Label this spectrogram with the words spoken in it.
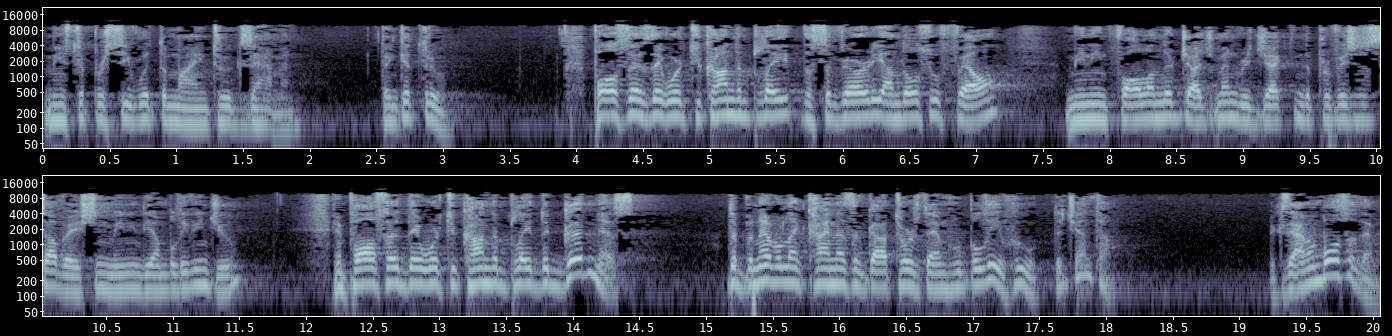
means to perceive with the mind, to examine. Think it through. Paul says they were to contemplate the severity on those who fell, meaning fall under judgment, rejecting the provisions of salvation, meaning the unbelieving Jew. And Paul said they were to contemplate the goodness, the benevolent kindness of God towards them who believe. Who? The Gentile. Examine both of them.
